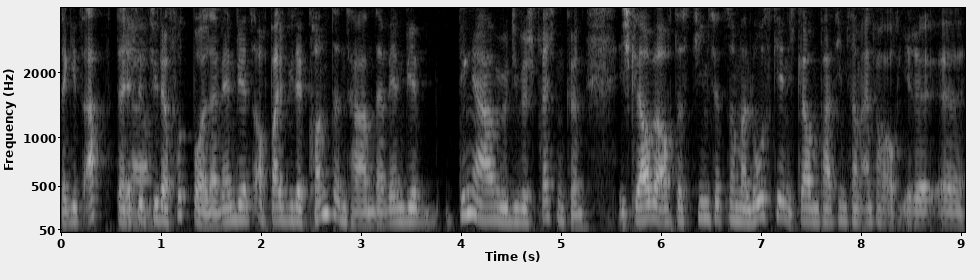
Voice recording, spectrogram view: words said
Da geht's ab. Da ja. ist jetzt wieder Football. Da werden wir jetzt auch bald wieder Content haben. Da werden wir Dinge haben, über die wir sprechen können. Ich glaube auch, dass Teams jetzt nochmal losgehen. Ich glaube, ein paar Teams haben einfach auch ihre äh,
